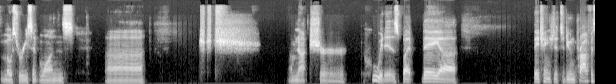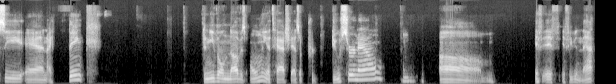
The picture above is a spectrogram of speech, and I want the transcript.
most recent ones. Uh, I'm not sure who it is, but they uh, they changed it to Dune Prophecy, and I think Denis Villeneuve is only attached as a producer now. Mm-hmm. Um, if if if even that.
